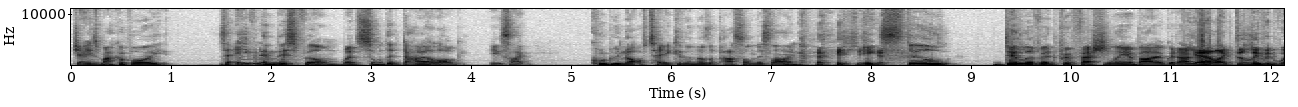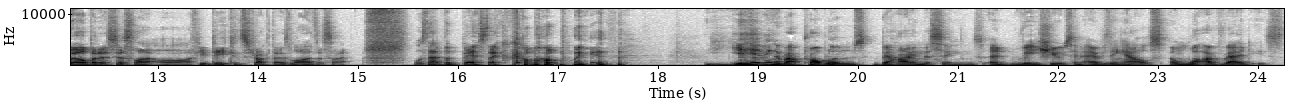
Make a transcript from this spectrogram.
James McAvoy. So even in this film, when some of the dialogue, it's like, could we not have taken another pass on this line? Yeah. It's still delivered professionally and by a good actor. Yeah, like delivered well, but it's just like, oh, if you deconstruct those lines, it's like, was that the best they could come up with? You're hearing about problems behind the scenes and reshoots and everything else. And what I've read is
